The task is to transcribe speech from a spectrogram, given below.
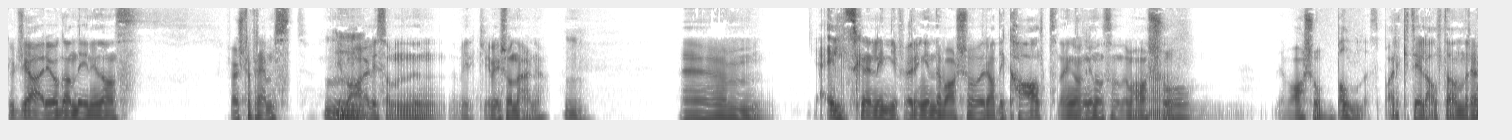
Gugiari og Gandini, da, først og fremst. De Mm. var jo liksom virkelig visjonærene. Mm. Um, jeg elsker den linjeføringen. Det var så radikalt den gangen. Altså. Det var så det var så ballespark til alt det andre.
